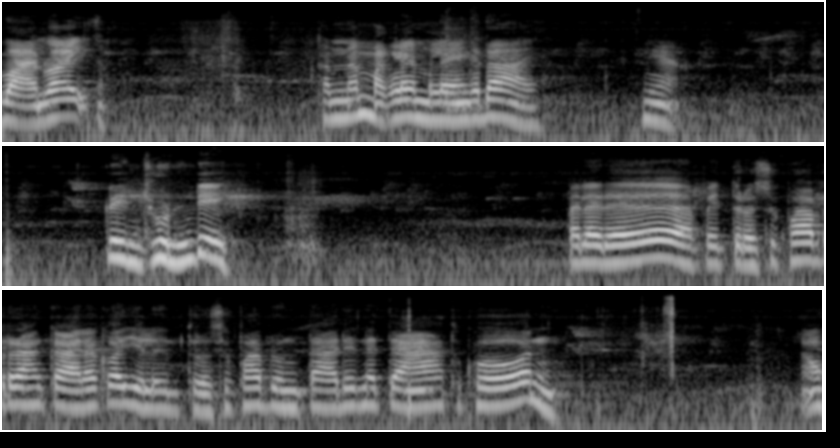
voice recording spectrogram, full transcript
หวานไว้ทำน้ำหมักไล่แมลงก็ได้ เนี่ยกลิ่นฉุนดิ ละเด้อไปตรวจสุขภาพร่างกายแล้วก็อย่าลืมตรวจสุขภาพดวงตาด้วยนะจ๊ะทุกคน เอา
